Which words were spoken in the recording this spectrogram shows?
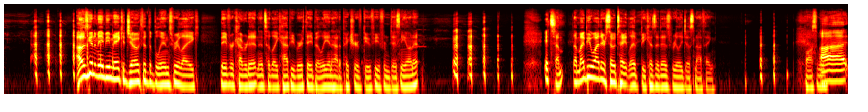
I was going to maybe make a joke that the balloons were like, they've recovered it and it said like happy birthday Billy and had a picture of Goofy from Disney on it. It's That, that might be why they're so tight lipped because it is really just nothing. Possible. Uh,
